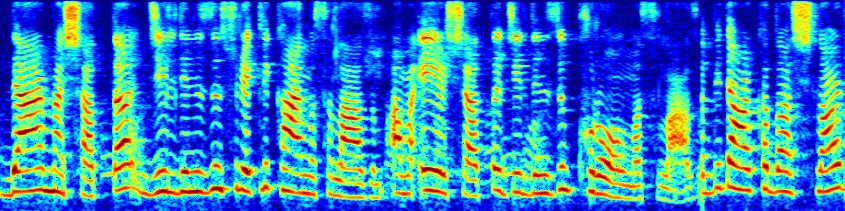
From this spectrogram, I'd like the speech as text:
Dermashot'ta cildinizin sürekli kayması lazım. Ama Airshot'ta cildinizin kuru olması lazım. Bir de arkadaşlar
